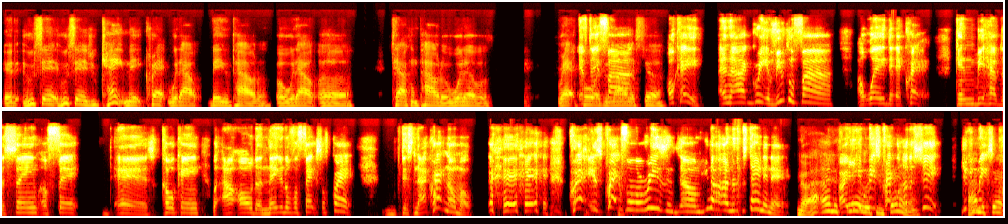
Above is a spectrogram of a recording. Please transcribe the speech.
And who said who says you can't make crack without baby powder or without uh talcum powder or whatever rat If they poison and all find- that stuff. Okay, and I agree. If you can find a way that crack can be have the same effect as cocaine without all the negative effects of crack, it's not crack no more. crack is crack for a reason. Um, you're not understanding that. No, I All right, understand you can mix crack with other shit. You can mix crack.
